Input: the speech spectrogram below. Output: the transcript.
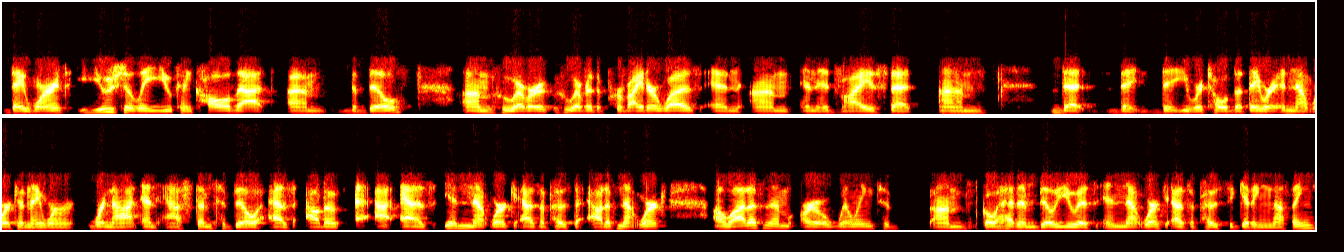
they weren't. Usually, you can call that um, the bill, um, whoever whoever the provider was, and um, and advise that um, that that that you were told that they were in network and they were were not and ask them to bill as out of as in network as opposed to out of network. A lot of them are willing to um, go ahead and bill you as in network as opposed to getting nothing.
